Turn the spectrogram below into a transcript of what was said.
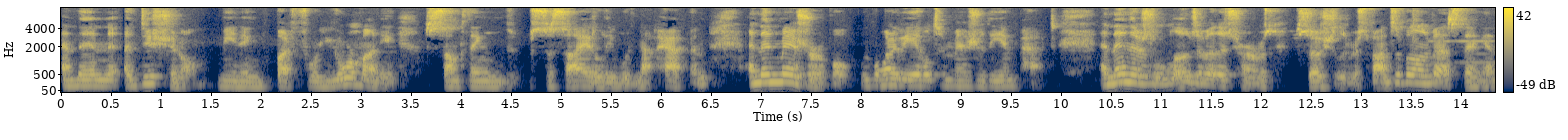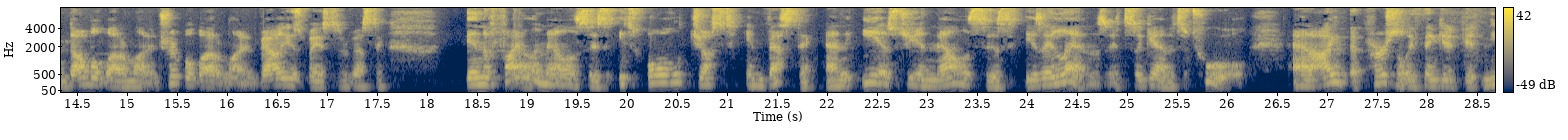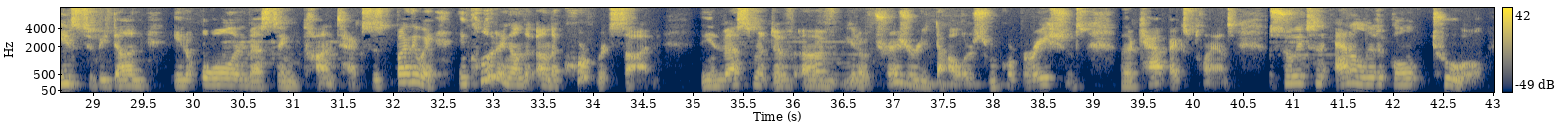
and then additional, meaning, but for your money, something societally would not happen. And then measurable. We want to be able to measure the impact. And then there's loads of other terms socially responsible investing and double bottom line and triple bottom line values based investing. In the final analysis, it's all just investing. And ESG analysis is a lens. It's again, it's a tool. And I personally think it, it needs to be done in all investing contexts. By the way, including on the on the corporate side, the investment of, of you know treasury dollars from corporations, their capex plans. So it's an analytical tool.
